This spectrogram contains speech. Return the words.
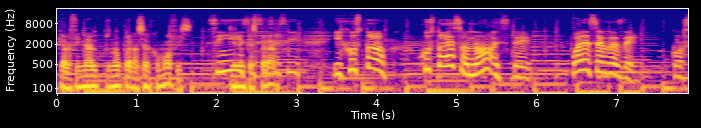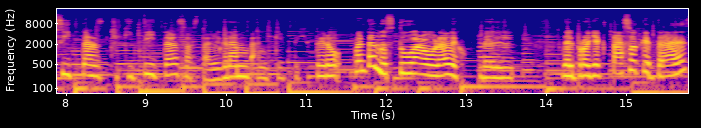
que al final pues no pueden hacer home office. Sí, tienen que esperar. Sí, sí, Y justo, justo eso, ¿no? Este, puede ser desde cositas chiquititas hasta el gran banquete. Pero cuéntanos tú ahora de, del, del proyectazo que traes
